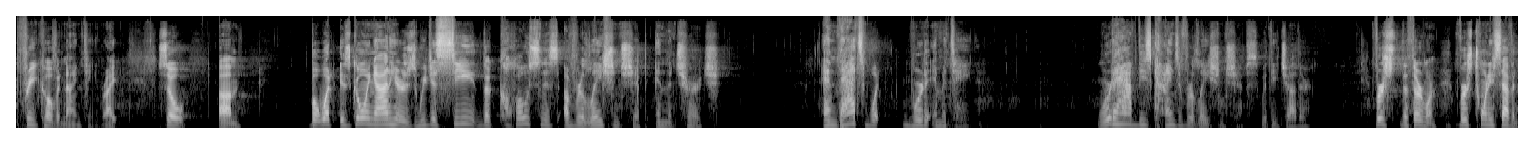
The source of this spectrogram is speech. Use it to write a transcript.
pre COVID 19, right? So, um, but what is going on here is we just see the closeness of relationship in the church. And that's what we're to imitate. We're to have these kinds of relationships with each other. Verse the third one, verse 27.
